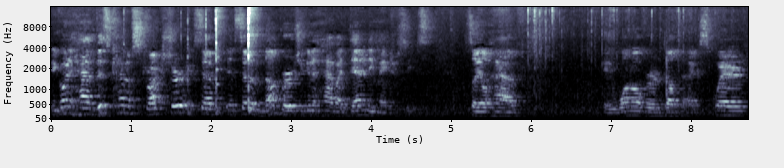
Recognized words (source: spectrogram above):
you're going to have this kind of structure, except instead of numbers, you're going to have identity matrices. So you'll have okay, 1 over delta x squared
